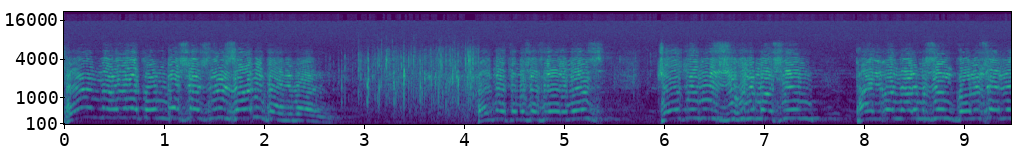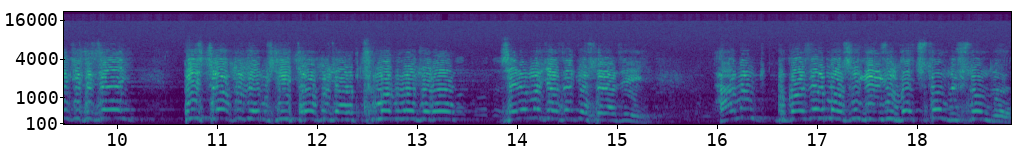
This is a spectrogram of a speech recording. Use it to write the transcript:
Ve nihayet 15 yaşlı Zami Pehlivan. Hürmetli tamaşaçılarımız, gördüğünüz yükülü maşın pehlivanlarımızın kol üzerine gidecek. Biz traktör vermiştik, traktör gelip çıkmadığına göre selamla gelse göstereceğiz. Həmin bu qazer maşı yüngül və kitondur, kitondur.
